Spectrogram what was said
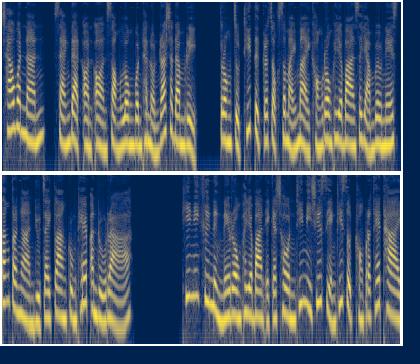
เช้าวันนั้น แสงแดดอ่อนๆ ส่องลงบนถนนราชดำริ ตรงจุดที่ตึกกระจกสมัยใหม่ของโรงพยาบาลสยามเวลเนสตั้งตระหง่านอยู่ใจกลางกรุงเทพอันหรูหราที่นี่คือหนึ่งในโรงพยาบาลเอกชนที่มีชื่อเสียงที่สุดของประเทศไทย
